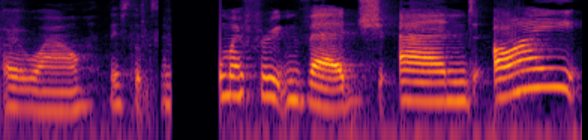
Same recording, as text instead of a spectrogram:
Oh wow, this looks all my fruit and veg, and I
